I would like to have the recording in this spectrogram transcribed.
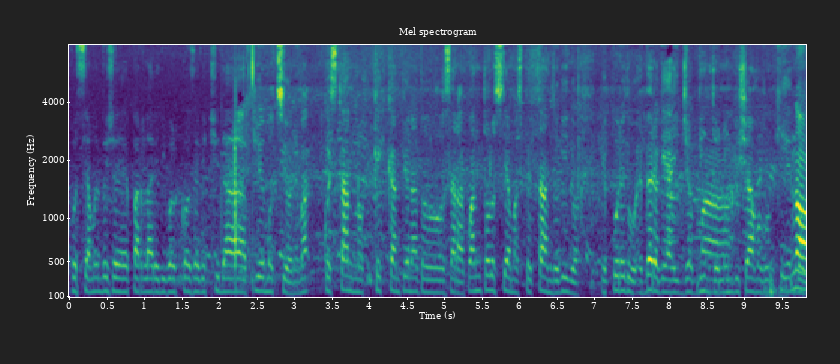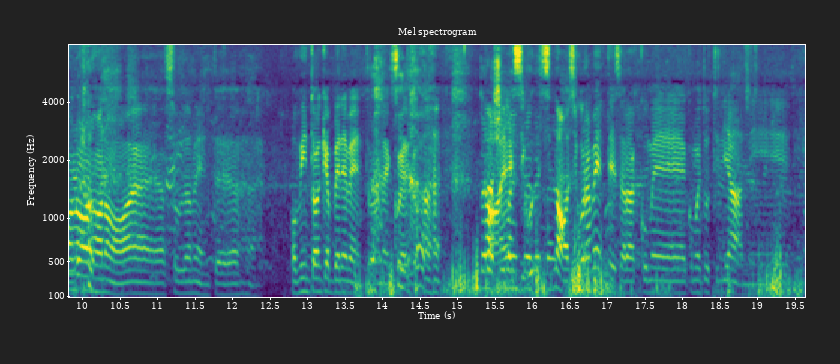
possiamo invece parlare di qualcosa che ci dà più emozione, ma quest'anno che campionato sarà? Quanto lo stiamo aspettando, Chico? Eppure tu, è vero che hai già vinto, ma... non diciamo con chi è No, dove. no, no, no, eh, assolutamente. Ho vinto anche a Benevento, non è quello. no, no, sicur- no, sicuramente sarà come, come, tutti gli anni,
